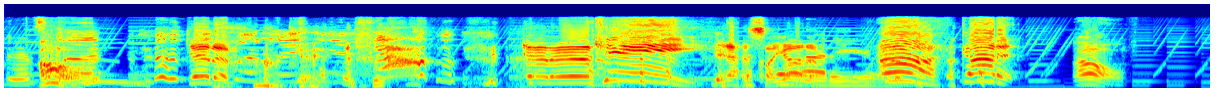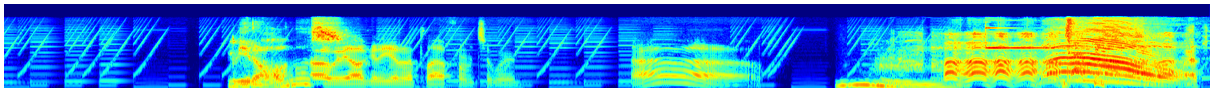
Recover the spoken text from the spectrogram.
This Oh. button. Get him! Get him! Key! Yes, I got him. Outta here. Ah, got it. Oh, You need all of us? Oh, we all gotta get on the platform to win. Oh. No! That's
